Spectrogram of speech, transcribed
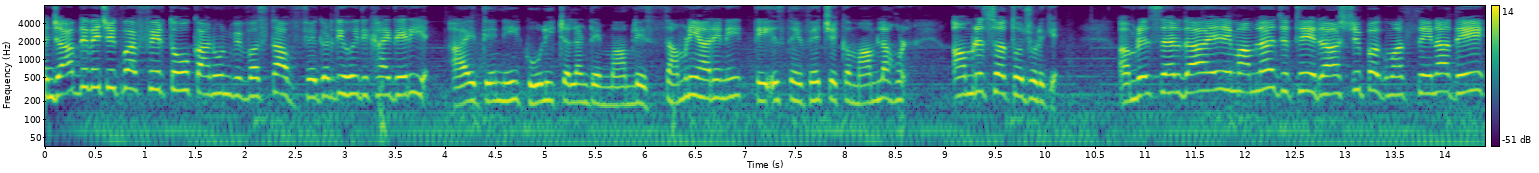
ਪੰਜਾਬ ਦੇ ਵਿੱਚ ਇੱਕ ਵਾਰ ਫਿਰ ਤੋਂ ਕਾਨੂੰਨ ਵਿਵਸਥਾ ਵਿਗੜਦੀ ਹੋਈ ਦਿਖਾਈ ਦੇ ਰਹੀ ਹੈ। ਆਏ ਦਿਨ ਹੀ ਗੋਲੀ ਚੱਲਣ ਦੇ ਮਾਮਲੇ ਸਾਹਮਣੇ ਆ ਰਹੇ ਨੇ ਤੇ ਇਸ ਦੇ ਵਿੱਚ ਇੱਕ ਮਾਮਲਾ ਹੁਣ ਅੰਮ੍ਰਿਤਸਰ ਤੋਂ ਜੁੜ ਗਿਆ। ਅੰਮ੍ਰਿਤਸਰ ਦਾ ਇਹ ਮਾਮਲਾ ਜਿੱਥੇ ਰਾਸ਼ਟਰੀ ਭਗਵਤ ਸੇਨਾ ਦੇ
